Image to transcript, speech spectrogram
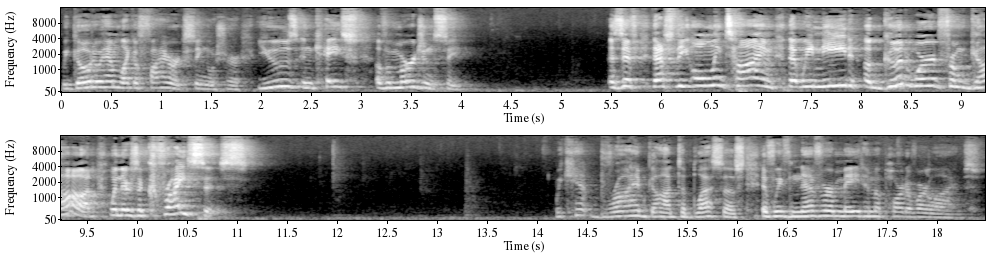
We go to Him like a fire extinguisher, used in case of emergency. As if that's the only time that we need a good word from God when there's a crisis. We can't bribe God to bless us if we've never made him a part of our lives.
